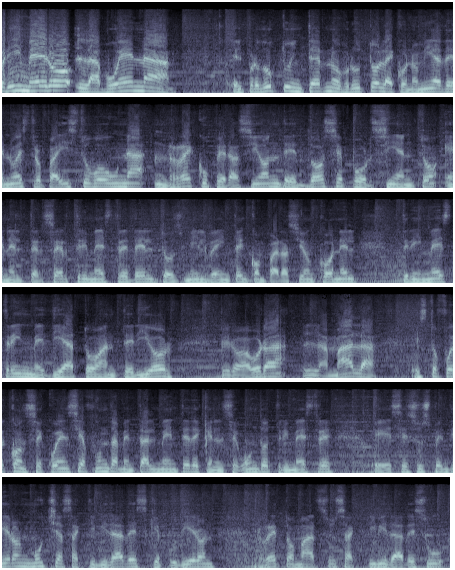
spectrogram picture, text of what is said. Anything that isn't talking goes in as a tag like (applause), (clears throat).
Primero, la buena. El Producto Interno Bruto, la economía de nuestro país tuvo una recuperación de 12% en el tercer trimestre del 2020 en comparación con el trimestre inmediato anterior. Pero ahora la mala. Esto fue consecuencia fundamentalmente de que en el segundo trimestre eh, se suspendieron muchas actividades que pudieron retomar sus actividades, su,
